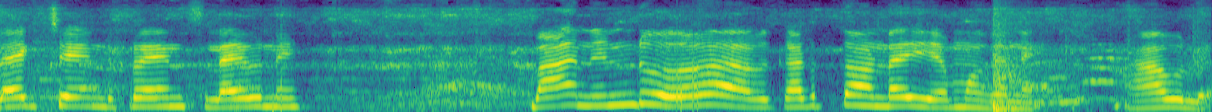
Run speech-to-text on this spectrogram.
లైక్ చేయండి ఫ్రెండ్స్ లైవ్ని. బాగా నిండు అవి కడుపుతూ ఉన్నాయి ఏమో కానీ ఆవులు.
